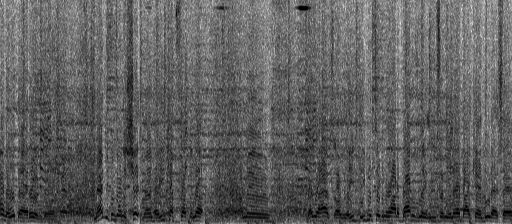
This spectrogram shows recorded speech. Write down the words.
I don't know what the hell they was doing. Magic was on the shit, man, but he kept fucking up. I mean, that's what happens. Uh, he, he been taking a lot of battles lately, you feel me? And everybody can't do that, so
